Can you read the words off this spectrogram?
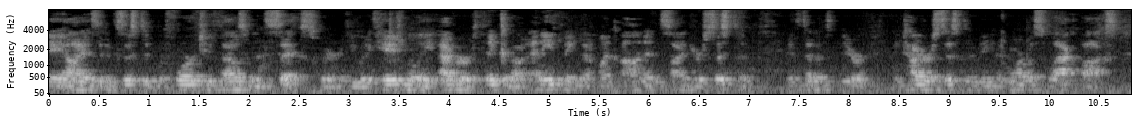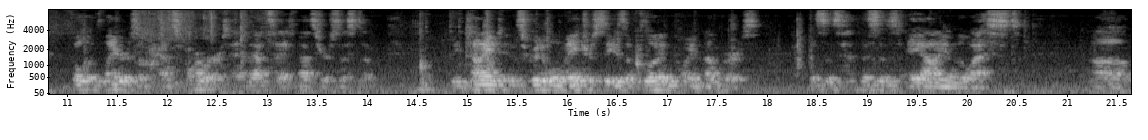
AI as it existed before 2006, where you would occasionally ever think about anything that went on inside your system, instead of your entire system being an enormous black box full of layers of transformers, and that's it, that's your system. The giant inscrutable matrices of floating point numbers this is this is AI in the West. Um,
